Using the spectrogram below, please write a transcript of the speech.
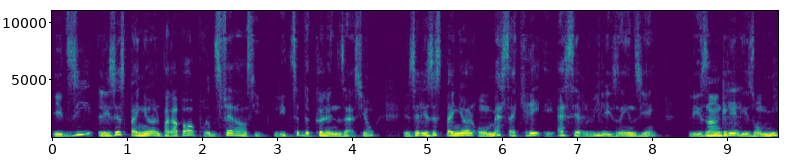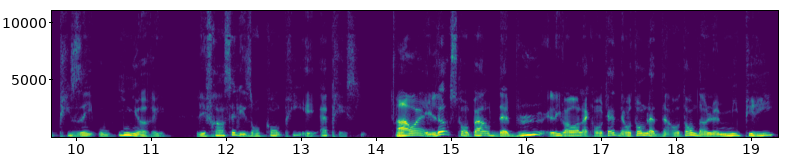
Il dit les Espagnols, par rapport pour différencier les types de colonisation, il disait les Espagnols ont massacré et asservi les Indiens, les Anglais les ont méprisés ou ignorés, les Français les ont compris et appréciés. Ah ouais. Et lorsqu'on parle d'abus, là, il va y avoir la conquête, mais on tombe là-dedans. On tombe dans le mépris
